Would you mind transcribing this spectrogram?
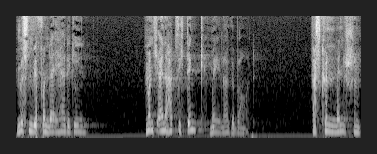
müssen wir von der Erde gehen. Manch einer hat sich Denkmäler gebaut. Was können Menschen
